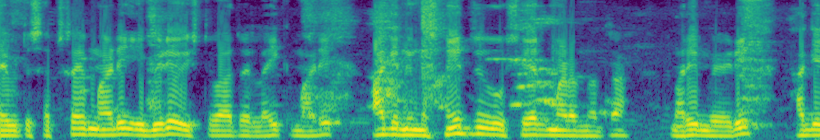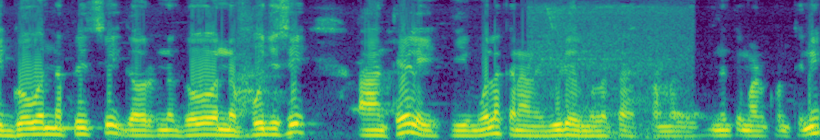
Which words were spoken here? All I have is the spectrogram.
ದಯವಿಟ್ಟು ಸಬ್ಸ್ಕ್ರೈಬ್ ಮಾಡಿ. ಈ ವಿಡಿಯೋ ಇಷ್ಟವಾದರೆ ಲೈಕ್ ಮಾಡಿ. ಹಾಗೆ ನಿಮ್ಮ ಸ್ನೇಹಿತರಿಗೂ ಶೇರ್ ಮಾಡೋದು ಮಾತ್ರ ಮರಿಬೇಡಿ. ಹಾಗೆ ಗೋವನ್ನು ಪ್ರೀತಿಸಿ ಗೌರನ್ನ ಗೋವನ್ನು ಪೂಜಿಸಿ ಅಂಥೇಳಿ ಈ ಮೂಲಕ ನಾನು ವಿಡಿಯೋ ಮೂಲಕ ತಮ್ಮಲ್ಲಿ ವಿನಂತಿ ಮಾಡ್ಕೊತೀನಿ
